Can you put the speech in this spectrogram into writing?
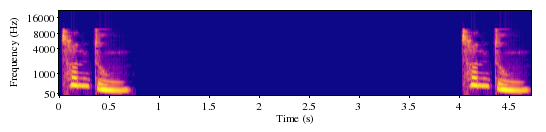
천둥 천둥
